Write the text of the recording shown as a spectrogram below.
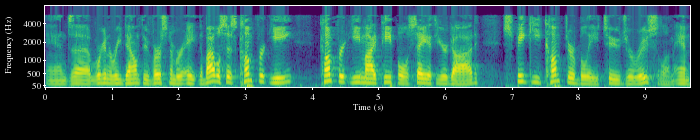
And uh, we're going to read down through verse number 8. The Bible says, Comfort ye, comfort ye my people, saith your God. Speak ye comfortably to Jerusalem, and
